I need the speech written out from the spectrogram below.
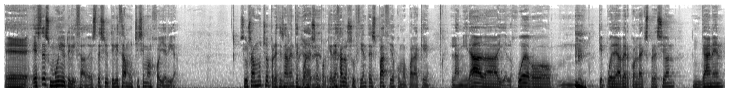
Eh, este es muy utilizado, este se utiliza muchísimo en joyería. Se usa mucho precisamente por eso, porque deja lo suficiente espacio como para que la mirada y el juego mm, que puede haber con la expresión ganen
